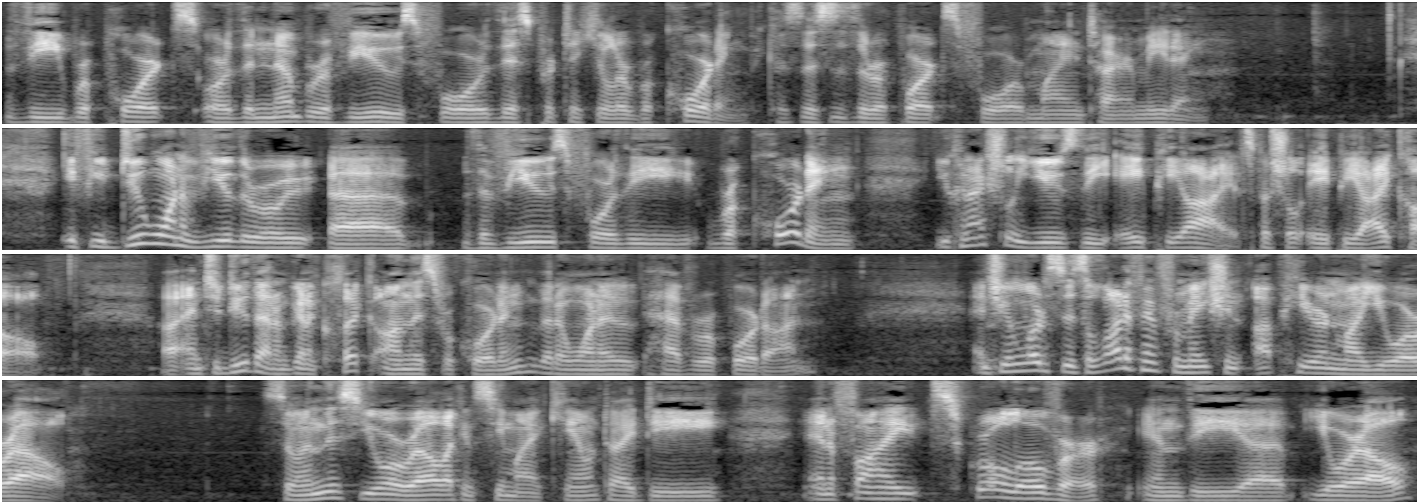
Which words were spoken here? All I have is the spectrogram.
the reports or the number of views for this particular recording because this is the reports for my entire meeting. If you do want to view the uh, the views for the recording, you can actually use the API, a special API call. Uh, and to do that, I'm going to click on this recording that I want to have a report on. And you'll notice there's a lot of information up here in my URL. So in this URL, I can see my account ID. And if I scroll over in the uh, URL,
